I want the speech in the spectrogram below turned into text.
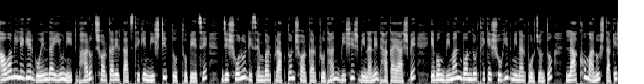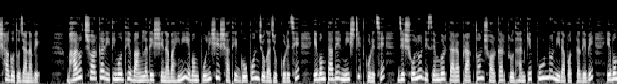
আওয়ামী লীগের গোয়েন্দা ইউনিট ভারত সরকারের কাছ থেকে নিশ্চিত তথ্য পেয়েছে যে ১৬ ডিসেম্বর প্রাক্তন সরকার প্রধান বিশেষ বিমানে ঢাকায় আসবে এবং বিমানবন্দর থেকে শহীদ মিনার পর্যন্ত লাখো মানুষ তাকে স্বাগত জানাবে। ভারত সরকার ইতিমধ্যে বাংলাদেশ সেনাবাহিনী এবং পুলিশের সাথে গোপন যোগাযোগ করেছে এবং তাদের নিশ্চিত করেছে যে ১৬ ডিসেম্বর তারা প্রাক্তন সরকার প্রধানকে পূর্ণ নিরাপত্তা দেবে এবং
